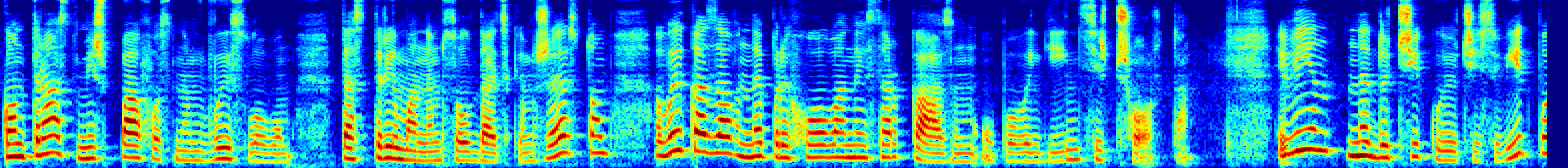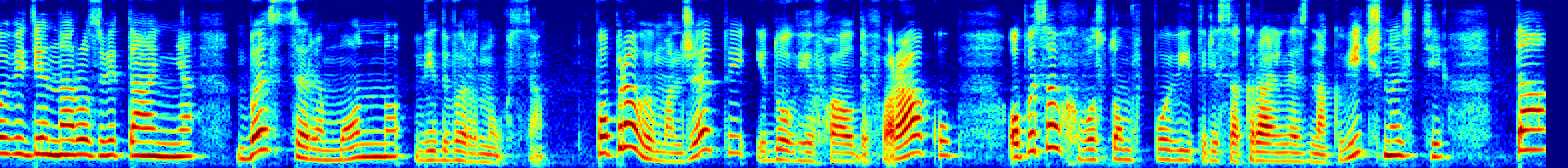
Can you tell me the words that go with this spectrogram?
Контраст між пафосним висловом та стриманим солдатським жестом виказав неприхований сарказм у поведінці чорта. Він, не дочікуючись відповіді на розвітання, безцеремонно відвернувся. Поправив манжети і довгі фалди фараку, описав хвостом в повітрі сакральний знак вічності та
